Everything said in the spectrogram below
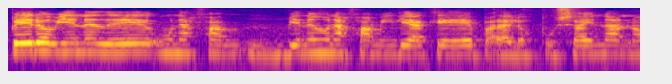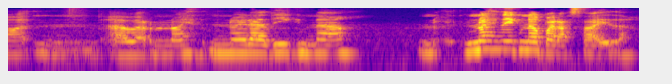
pero viene de una viene de una familia que para los Puyaina no, a ver, no, es, no era digna, no, no es digno para Zaida,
